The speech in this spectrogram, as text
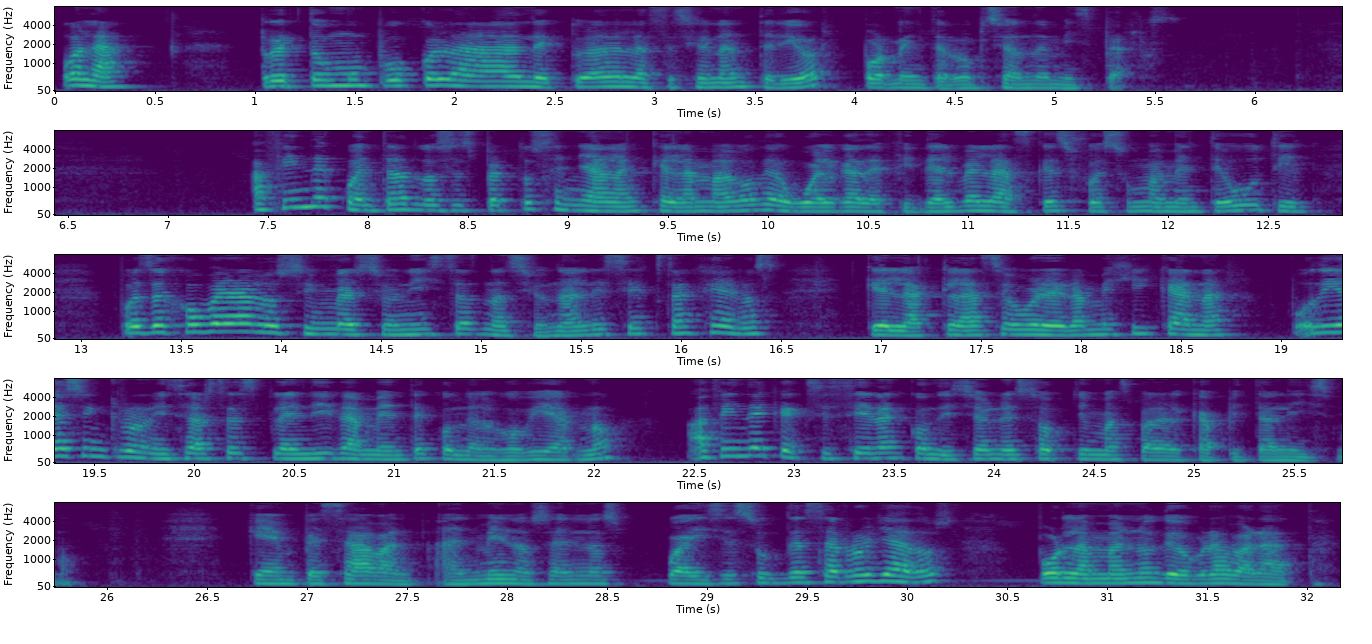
Hola, retomo un poco la lectura de la sesión anterior por la interrupción de mis perros. A fin de cuentas, los expertos señalan que el amago de huelga de Fidel Velázquez fue sumamente útil, pues dejó ver a los inversionistas nacionales y extranjeros que la clase obrera mexicana podía sincronizarse espléndidamente con el gobierno a fin de que existieran condiciones óptimas para el capitalismo, que empezaban, al menos en los países subdesarrollados por la mano de obra barata.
